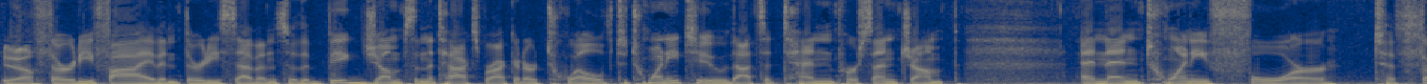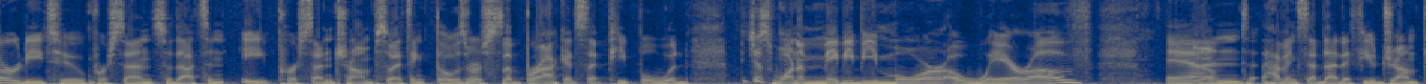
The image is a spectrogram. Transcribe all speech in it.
Yeah. 35 and 37. So the big jumps in the tax bracket are 12 to 22. That's a 10% jump. And then 24 to 32%. So that's an 8% jump. So I think those are the brackets that people would just want to maybe be more aware of. And yeah. having said that, if you jump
